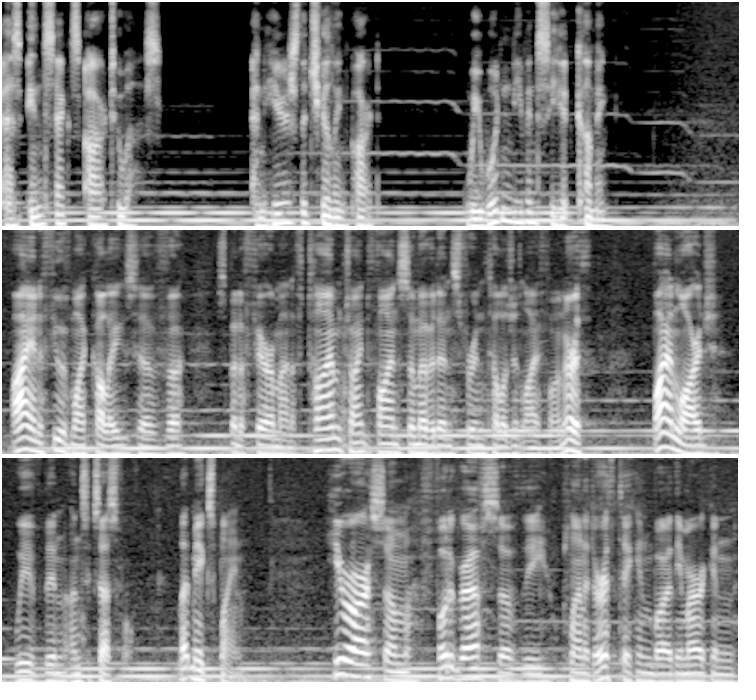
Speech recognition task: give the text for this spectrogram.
as insects are to us. And here's the chilling part we wouldn't even see it coming. I and a few of my colleagues have uh, spent a fair amount of time trying to find some evidence for intelligent life on Earth. By and large, we've been unsuccessful. Let me explain. Here are some photographs of the planet Earth taken by the American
